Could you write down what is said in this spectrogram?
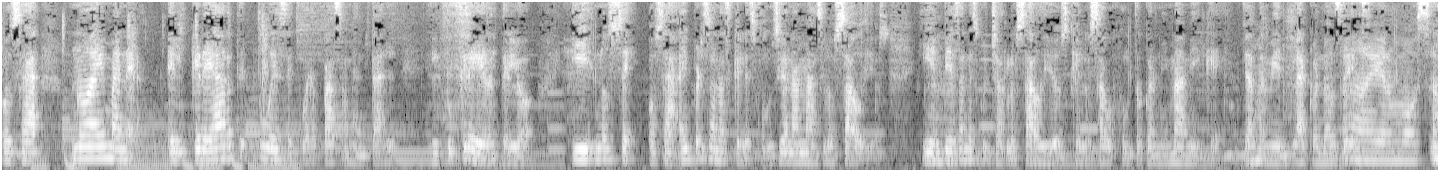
O sea, no hay manera. El crearte tú ese cuerpazo mental, el tú creértelo. Y no sé, o sea, hay personas que les funcionan más los audios y empiezan a escuchar los audios que los hago junto con mi mami, que ya también la conoces. Ay, hermosa.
